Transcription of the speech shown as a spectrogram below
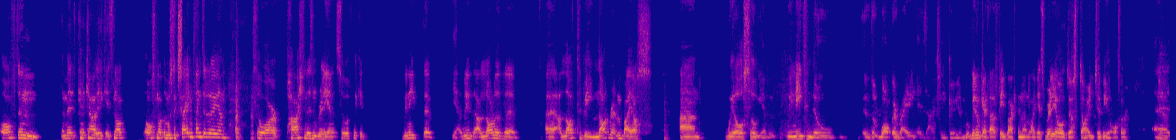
Often, I mean, it's not often not the most exciting thing to do, and so our passion isn't really in it. So if we could, we need the yeah, we need a lot of the uh, a lot to be not written by us, and we also yeah we, need to know that what we're writing is actually good, and we don't get that feedback at the. Like it's really all just down to the author. Uh,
